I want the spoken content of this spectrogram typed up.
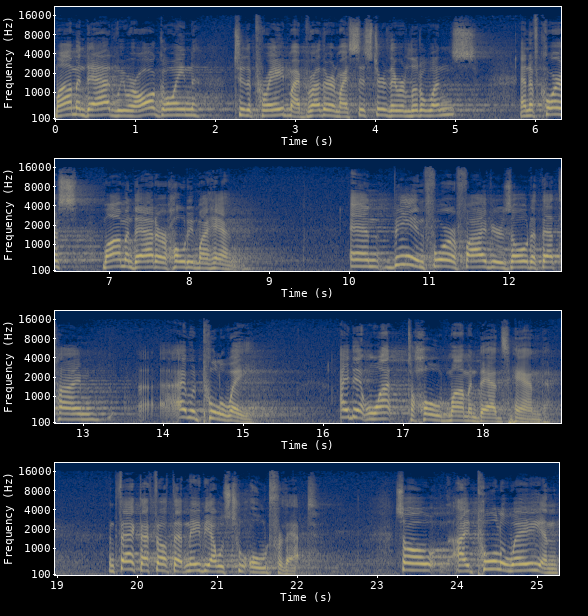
Mom and dad, we were all going to the parade, my brother and my sister, they were little ones. And of course, mom and dad are holding my hand. And being four or five years old at that time, I would pull away. I didn't want to hold mom and dad's hand. In fact, I felt that maybe I was too old for that. So I'd pull away, and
